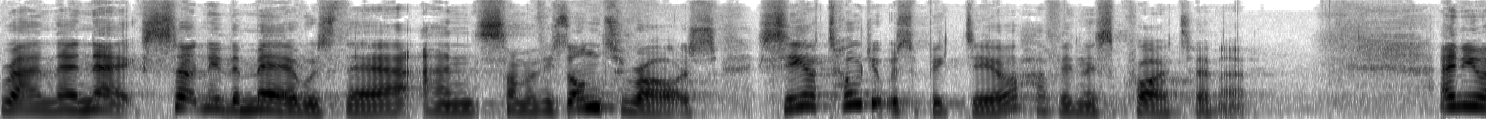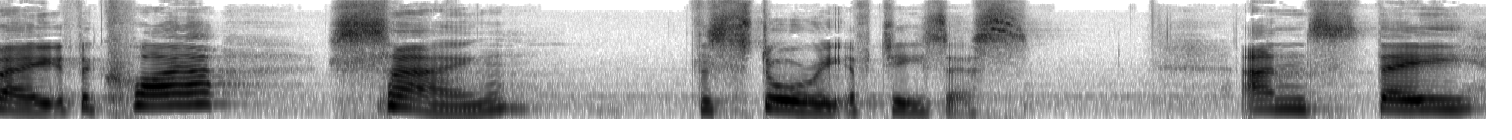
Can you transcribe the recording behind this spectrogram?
round their necks. Certainly the mayor was there and some of his entourage. See, I told you it was a big deal having this choir turn Anyway, the choir sang the story of Jesus. And they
